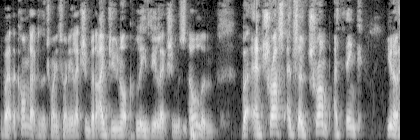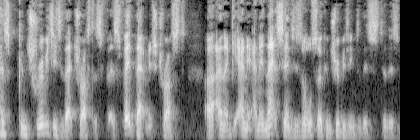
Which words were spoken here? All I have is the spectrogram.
about the conduct of the 2020 election, but I do not believe the election was stolen. But and trust, and so Trump, I think, you know, has contributed to that trust, has, has fed that mistrust. Uh, and again, and in that sense, is also contributing to this to this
